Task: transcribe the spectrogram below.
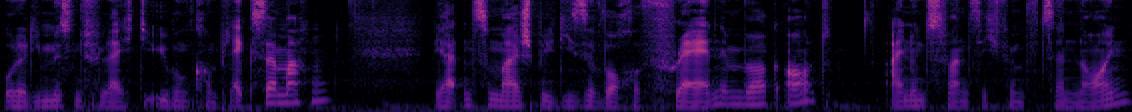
oder die müssen vielleicht die Übung komplexer machen. Wir hatten zum Beispiel diese Woche Fran im Workout, 21, 15, 9,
